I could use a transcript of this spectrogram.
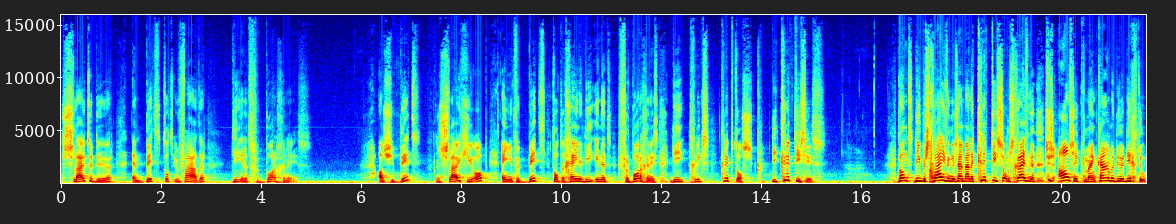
Sluit de deur en bid tot uw Vader die in het verborgene is. Als je bidt, dan sluit je je op en je verbidt tot degene die in het verborgen is. Die Grieks cryptos, die cryptisch is. Want die beschrijvingen zijn bijna cryptische omschrijvingen. Dus als ik mijn kamerdeur dicht doe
